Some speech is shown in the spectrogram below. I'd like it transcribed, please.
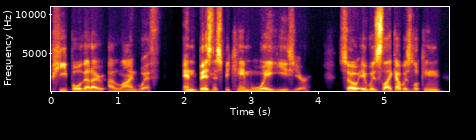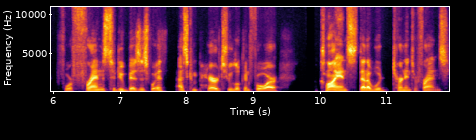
people that I aligned with, and business became way easier. So it was like I was looking for friends to do business with as compared to looking for clients that I would turn into friends.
